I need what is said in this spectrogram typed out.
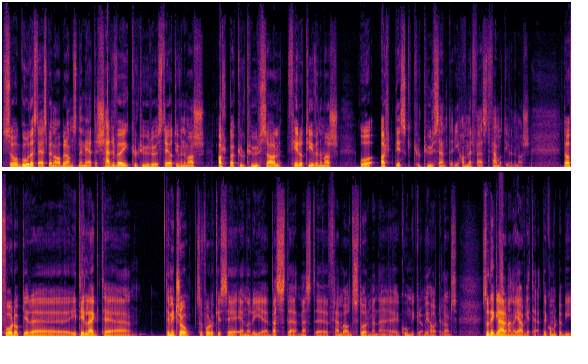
Så godeste Espen Abrahamsen er med til Skjervøy kulturhus 23.3, Alta kultursal 24.3 og Arktisk kultursenter i Hammerfest 25.3. Da får dere, eh, i tillegg til, til, mitt show, så får dere se en av de beste, mest eh, fremadstormende komikerne vi har til lands. Så det gleder jeg meg noe jævlig til. Det kommer til å bli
